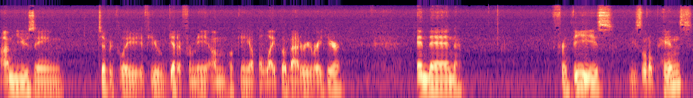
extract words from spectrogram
I'm using, typically, if you get it from me, I'm hooking up a LiPo battery right here. And then for these, these little pins,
